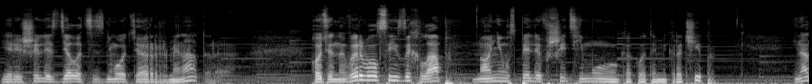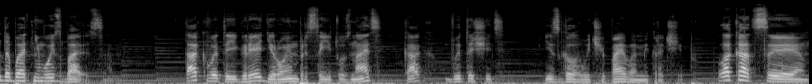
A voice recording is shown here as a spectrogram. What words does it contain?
и решили сделать из него терминатора. Хоть он и вырвался из их лап, но они успели вшить ему какой-то микрочип. И надо бы от него избавиться. Так в этой игре героям предстоит узнать, как вытащить из головы Чапаева микрочип. Локации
